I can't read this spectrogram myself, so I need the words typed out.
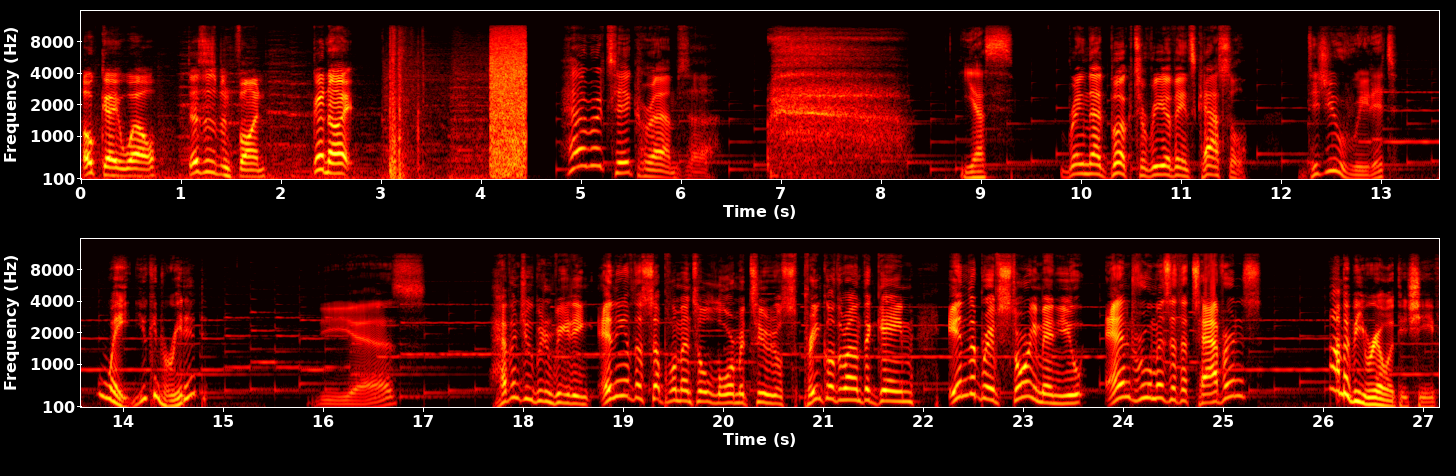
Okay, well, this has been fun. Good night. Heretic Ramza. Yes. Bring that book to Riavane's castle. Did you read it? Wait, you can read it? Yes. Haven't you been reading any of the supplemental lore material sprinkled around the game, in the Brave Story menu, and rumors at the taverns? I'm gonna be real with you, Chief.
